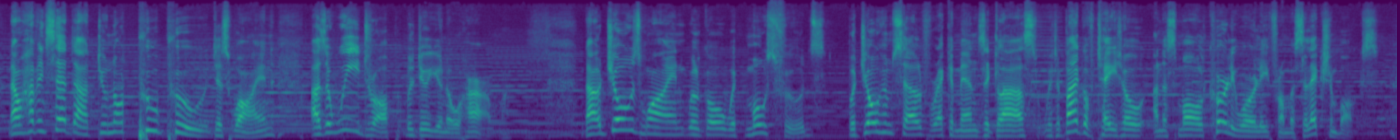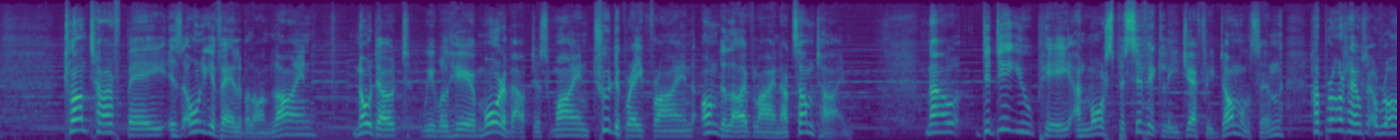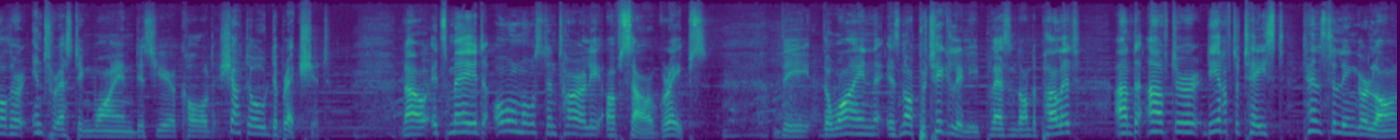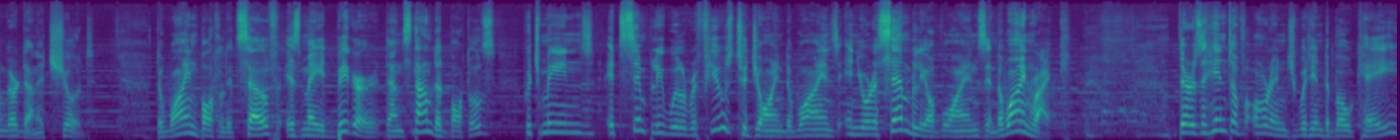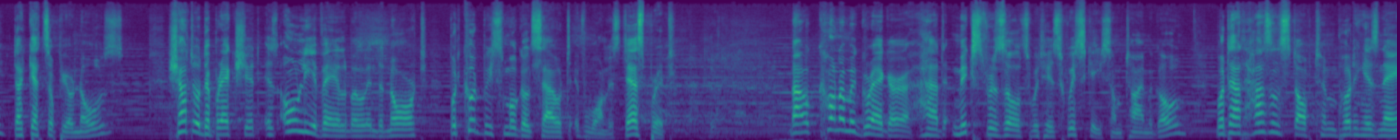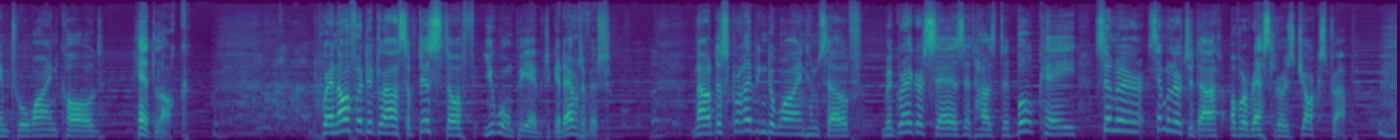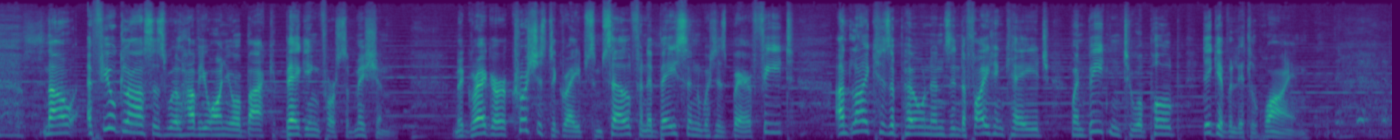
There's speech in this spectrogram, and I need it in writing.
Now, having said that, do not poo poo this wine, as a wee drop will do you no harm. Now, Joe's wine will go with most foods, but Joe himself recommends a glass with a bag of Tayto and a small Curly Wurly from a selection box. Clontarf Bay is only available online. No doubt we will hear more about this wine through the grapevine on the live line at some time. Now, the DUP, and more specifically Jeffrey Donaldson, have brought out a rather interesting wine this year called Chateau de Brexit. Now, it's made almost entirely of sour grapes. The, the wine is not particularly pleasant on the palate, and after the aftertaste tends to linger longer than it should. The wine bottle itself is made bigger than standard bottles, which means it simply will refuse to join the wines in your assembly of wines in the wine rack. There is a hint of orange within the bouquet that gets up your nose. Chateau de Brexit is only available in the north, but could be smuggled south if one is desperate. Now, Conor McGregor had mixed results with his whiskey some time ago, but that hasn't stopped him putting his name to a wine called Headlock. When offered a glass of this stuff, you won't be able to get out of it. Now, describing the wine himself, McGregor says it has the bouquet similar, similar to that of a wrestler's jockstrap. Now, a few glasses will have you on your back begging for submission. McGregor crushes the grapes himself in a basin with his bare feet, and like his opponents in the fighting cage, when beaten to a pulp, they give a little whine.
